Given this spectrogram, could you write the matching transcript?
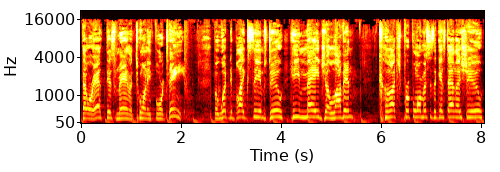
that were at this man in 2014. But what did Blake Sims do? He made you love him. Clutch performances against LSU,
